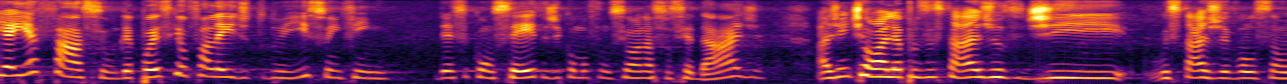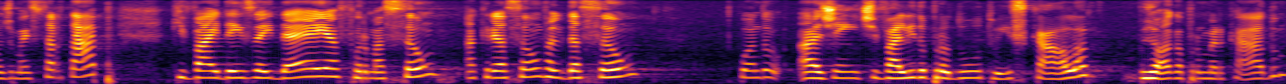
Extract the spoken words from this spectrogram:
E aí é fácil, depois que eu falei de tudo isso, enfim, desse conceito de como funciona a sociedade, a gente olha para os estágios de o estágio de evolução de uma startup, que vai desde a ideia, a formação, a criação, validação, quando a gente valida o produto e escala, joga para o mercado,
